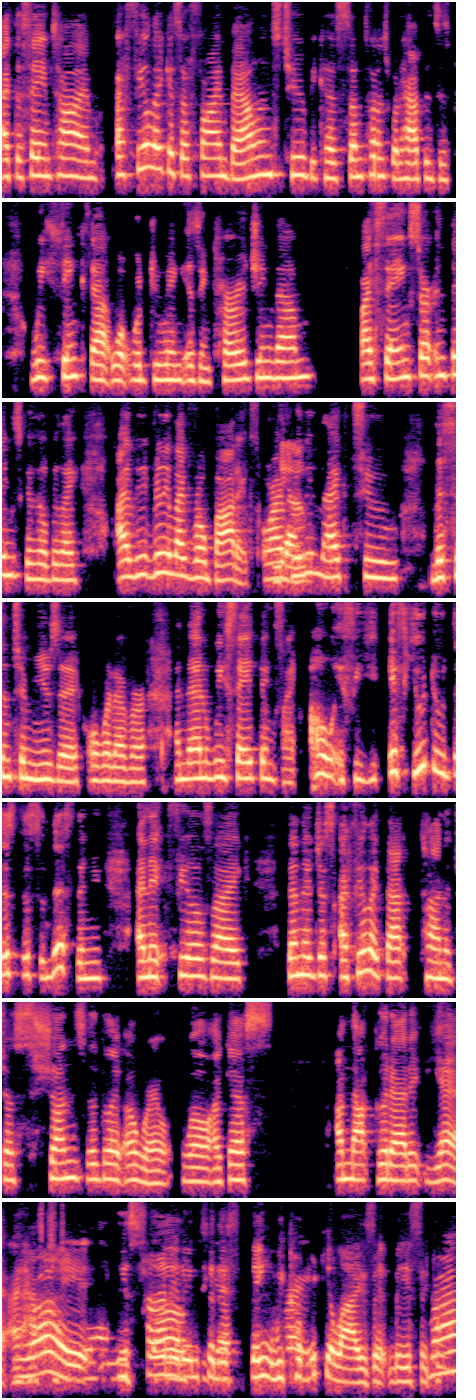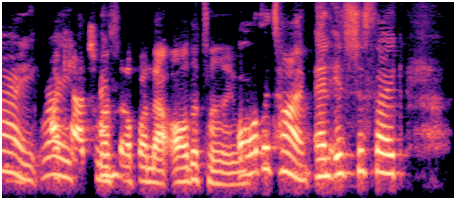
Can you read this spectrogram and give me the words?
at the same time, I feel like it's a fine balance too, because sometimes what happens is we think that what we're doing is encouraging them by saying certain things because they'll be like, I really like robotics or I yeah. really like to listen to music or whatever. And then we say things like, oh, if you, if you do this, this, and this, then you, and it feels like, then they're just, I feel like that kind of just shuns, they'll be like, oh, well, well, I guess I'm not good at it yet. I have right. to we turn it into this thing. We right. curriculize it basically. Right, right. I catch myself and on that all the time. All the time. And it's just like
